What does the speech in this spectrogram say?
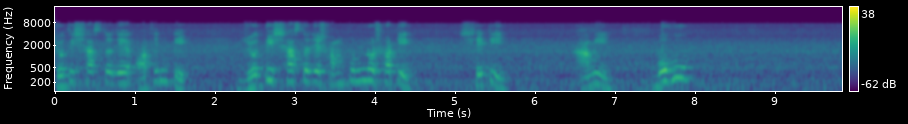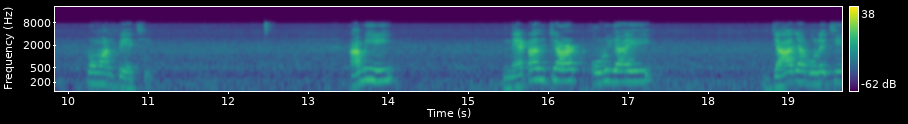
জ্যোতিষশাস্ত্র যে অথেন্টিক জ্যোতিষশাস্ত্র যে সম্পূর্ণ সঠিক, সেটি আমি বহু প্রমাণ পেয়েছি। আমি ন্যাটাল চার্ট অনুযায়ী যা যা বলেছি,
